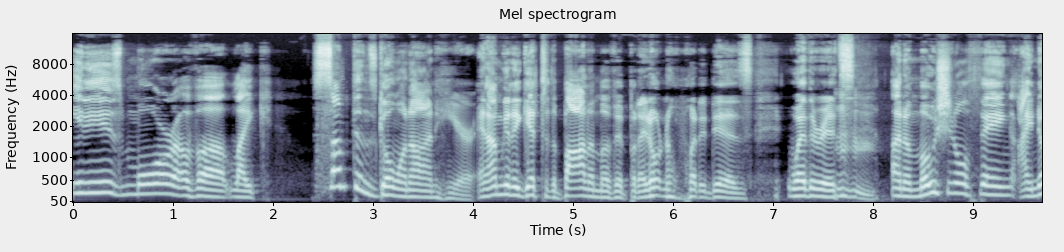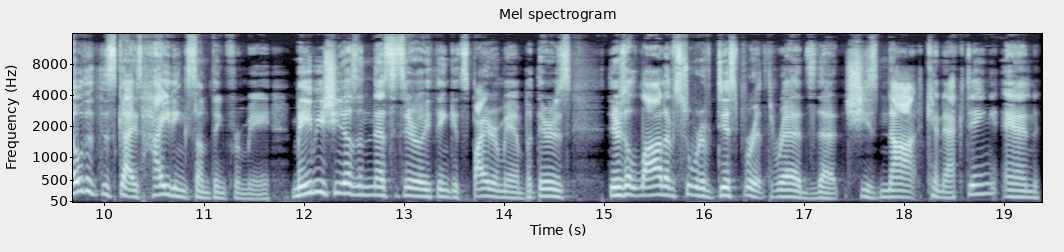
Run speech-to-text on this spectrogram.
it is more of a like something's going on here and i'm going to get to the bottom of it but i don't know what it is whether it's Mm-hmm. an emotional thing i know that this guy's hiding something from me maybe she doesn't necessarily think it's spider-man but there's there's a lot of sort of disparate threads that she's not connecting and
